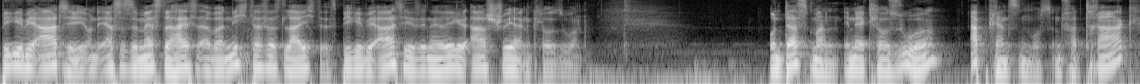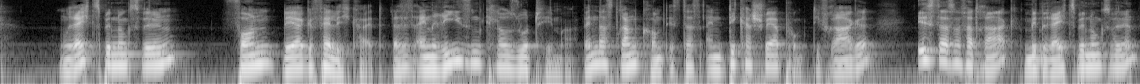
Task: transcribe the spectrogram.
BGBAT und erstes Semester heißt aber nicht, dass das leicht ist. BGBAT ist in der Regel arschschwer in Klausuren. Und dass man in der Klausur abgrenzen muss, ein Vertrag, ein Rechtsbindungswillen von der Gefälligkeit. Das ist ein riesen Klausurthema. Wenn das drankommt, ist das ein dicker Schwerpunkt. Die Frage, ist das ein Vertrag mit Rechtsbindungswillen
